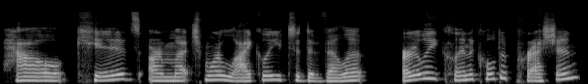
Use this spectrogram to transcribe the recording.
how kids are much more likely to develop early clinical depression,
